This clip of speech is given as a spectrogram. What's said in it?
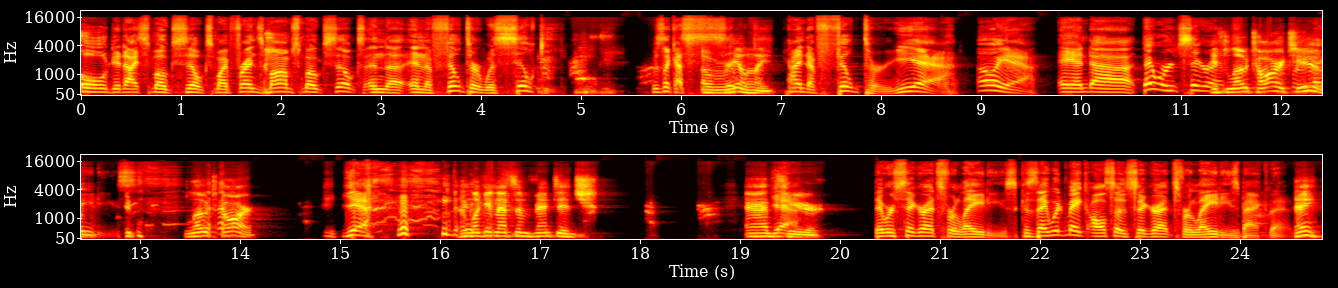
oh, did I smoke silks? My friend's mom smoked silks, and the and the filter was silky. It was like a Oh, really? kind of filter. Yeah. Oh yeah. And uh they were cigarettes It's low tar too. Low tar. yeah. I'm looking at some vintage ads Yeah. here. they were cigarettes for ladies because they would make also cigarettes for ladies back then. Hey,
